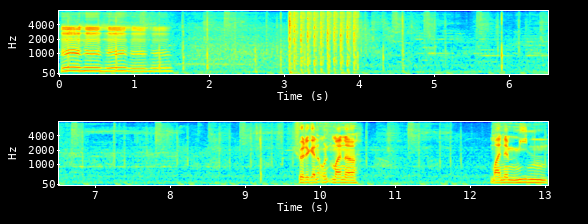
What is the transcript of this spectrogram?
Hm, hm, hm, hm, hm. Ich würde gerne unten meine meine Minen,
